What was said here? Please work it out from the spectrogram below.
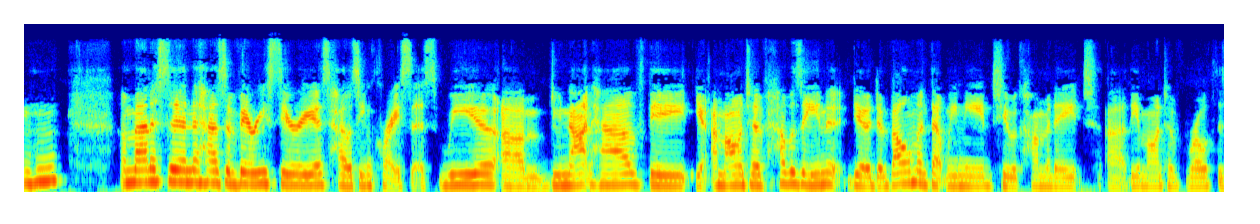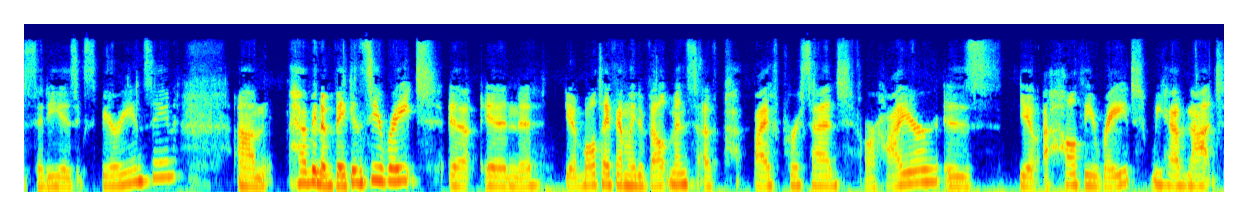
Mm-hmm. Madison has a very serious housing crisis. We um, do not have the amount of housing you know, development that we need to accommodate uh, the amount of growth the city is experiencing. Um, having a vacancy rate uh, in you know, multifamily developments of 5% or higher is you know a healthy rate. We have not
